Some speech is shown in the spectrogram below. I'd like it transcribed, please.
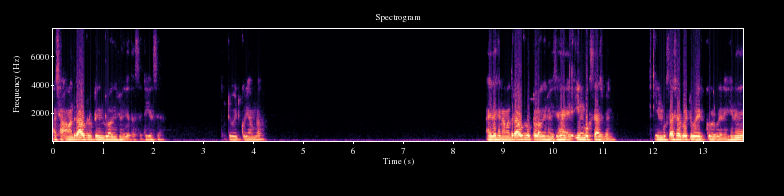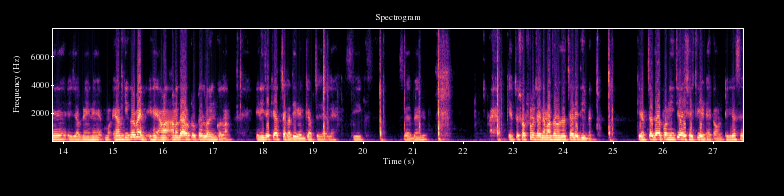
আচ্ছা আমাদের আউটলুকটা কিন্তু লগ ইন হয়ে যেতেছে ঠিক আছে? একটু ওয়েট করি আমরা। আচ্ছা দেখেন, আমাদের আউটলুকটা লগ ইন হয়েছে হ্যাঁ ইনবক্সে আসবেন। ইনবক্সে আসার পর একটু ওয়েট করবেন। এখানে এই যে আপনি এনে এখন কি করবেন? এখানে আমাদের আউটলুকটা লগ ইন করলাম। এই নিচে ক্যাপচাটা দিবেন ক্যাপচা চাইলে। সিক্স সেভেন ক্যাপচা সবসময় চাইলে মাঝে মাঝে চাইলে দিবেন। ক্যাপচা দেওয়ার পর নিচে এসে ক্রিয়েট অ্যাকাউন্ট ঠিক আছে?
